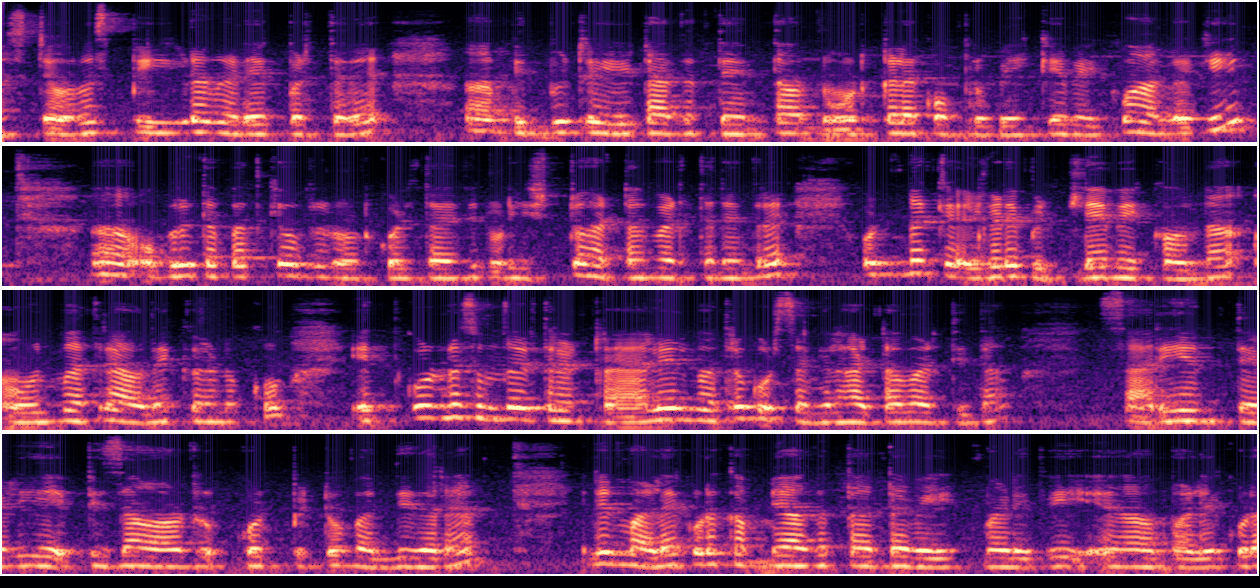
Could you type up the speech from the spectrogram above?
ಅಷ್ಟೇ ಅವರು ಸ್ಪೀಡಾಗಿ ನಡೆಯಕ್ಕೆ ಬರ್ತಾರೆ ಬಿದ್ದುಬಿಟ್ರೆ ಏಟಾಗುತ್ತೆ ಅಂತ ಅವ್ರು ನೋಡ್ಕೊಳಕ್ಕೆ ಒಬ್ಬರು ಬೇಕೇ ಬೇಕು. ಹಾಗಾಗಿ ಒಬ್ಬರು ತಪ್ಪದಕ್ಕೆ ಒಬ್ಬರು ನೋಡ್ಕೊಳ್ತಾ ಇದ್ದೀನಿ ನೋಡಿ ಎಷ್ಟು ಹಠ ಮಾಡ್ತಾನೆ ಅಂದರೆ ಒಟ್ಟನ್ನ ಕೆಳಗಡೆ ಬಿಡಲೇಬೇಕು ಅವನ್ನ ಅವ್ನು ಮಾತ್ರ ಯಾವುದೇ ಕಾರಣಕ್ಕೂ ಎತ್ಕೊಂಡ್ರೆ ಸುಮ್ಮನೆ ಇರ್ತಾನೆ. ಟ್ರಾಲಿಯಲ್ಲಿ ಮಾತ್ರ ಕೊಡ್ಸಂಗಿಲ್ಲ, ಹಠ ಮಾಡ್ತಿದ್ದ. ಸರಿ ಅಂತೇಳಿ ಪಿಜ್ಜಾ ಆರ್ಡ್ರ್ ಕೊಟ್ಬಿಟ್ಟು ಬಂದಿದ್ದಾರೆ. ಇನ್ನೇನು ಮಳೆ ಕೂಡ ಕಮ್ಮಿ ಆಗುತ್ತಾ ಅಂತ ವೆಯ್ಟ್ ಮಾಡಿದ್ವಿ. ಮಳೆ ಕೂಡ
